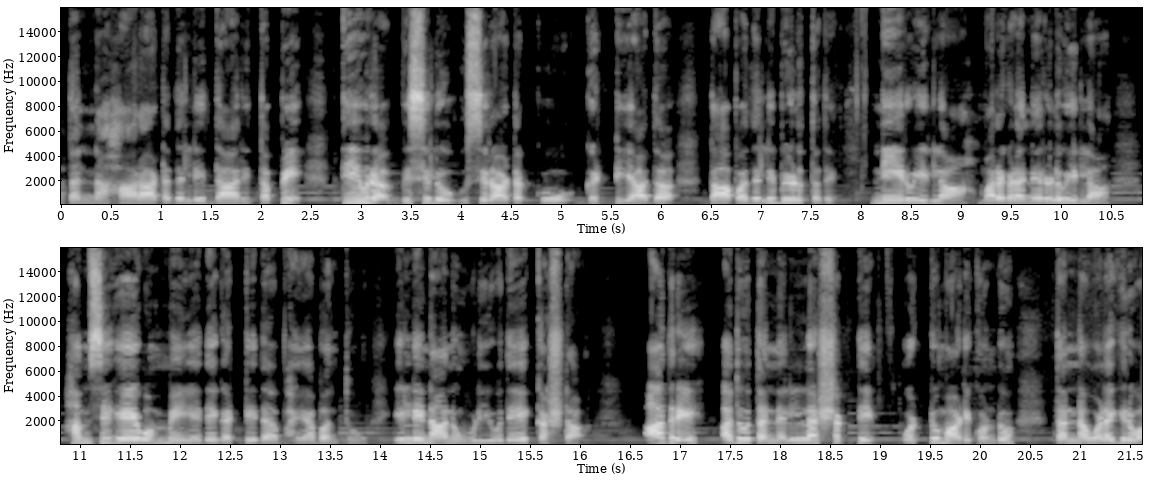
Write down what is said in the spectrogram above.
ತನ್ನ ಹಾರಾಟದಲ್ಲಿ ದಾರಿ ತಪ್ಪಿ ತೀವ್ರ ಬಿಸಿಲು ಉಸಿರಾಟಕ್ಕೂ ಗಟ್ಟಿಯಾದ ತಾಪದಲ್ಲಿ ಬೀಳುತ್ತದೆ. ನೀರು ಇಲ್ಲ, ಮರಗಳ ನೆರಳು ಇಲ್ಲ. ಹಂಸಿಗೆ ಒಮ್ಮೆ ಎದೆಗಟ್ಟಿದ ಭಯ ಬಂತು. ಇಲ್ಲಿ ನಾನು ಉಳಿಯುವುದೇ ಕಷ್ಟ. ಆದರೆ ಅದು ತನ್ನೆಲ್ಲ ಶಕ್ತಿ ಒಟ್ಟು ಮಾಡಿಕೊಂಡು ತನ್ನ ಒಳಗಿರುವ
